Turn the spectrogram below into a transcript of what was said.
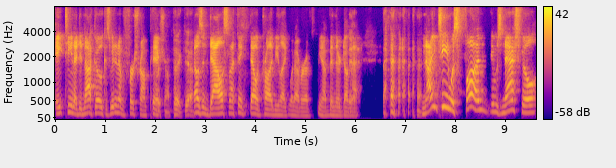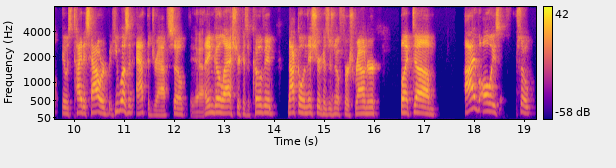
18, I did not go because we didn't have a first round pick. First round pick, yeah. That was in Dallas, and I think that would probably be like whatever. I've you know I've been there, done yeah. that. 19 was fun. It was Nashville. It was Tytus Howard, but he wasn't at the draft, so yeah. I didn't go last year because of COVID. Not going this year because there's no first rounder. But um, I've always so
